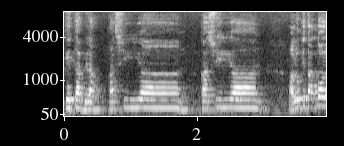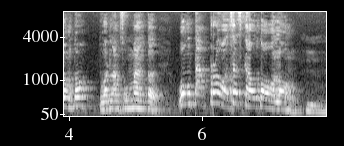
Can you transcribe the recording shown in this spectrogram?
Kita bilang, "Kasihan, kasihan." Lalu kita tolong toh, Tuhan langsung mangkel. Wong tak proses kau tolong. Hmm.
